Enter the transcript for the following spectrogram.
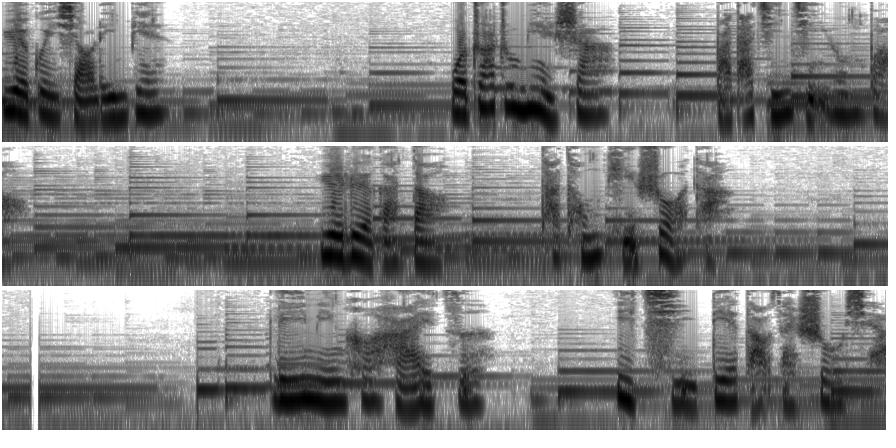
月桂小林边，我抓住面纱，把它紧紧拥抱，约略感到它通体硕大。黎明和孩子一起跌倒在树下，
